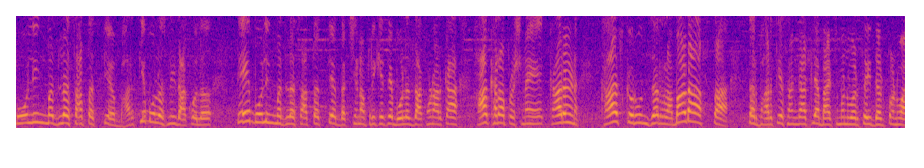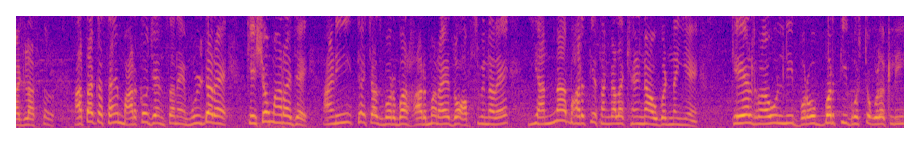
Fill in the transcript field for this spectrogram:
बॉलिंगमधलं सातत्य भारतीय बॉलर्सनी दाखवलं ते बॉलिंगमधलं सातत्य दक्षिण आफ्रिकेचे बॉलर्स दाखवणार का? हा खरा प्रश्न आहे. कारण खास करून जर रबाडा असता तर भारतीय संघातल्या बॅट्समनवरचंही दडपण वाढलं असतं. आता कसं आहे मार्को जेन्सन आहे मुल्डर आहे केशव महाराज आहे आणि त्याच्याचबरोबर हार्मर आहे जो ऑफ स्पिनर आहे यांना भारतीय संघाला खेळणं अवघड नाही आहे के एल राहुलनी बरोबर ती गोष्ट ओळखली.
